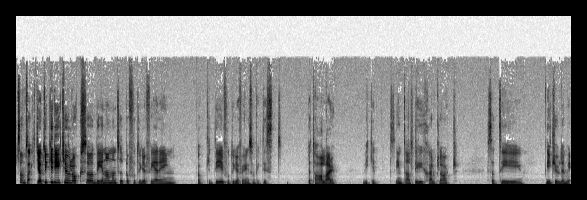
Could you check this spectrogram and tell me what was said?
Som sagt, jag tycker det är kul också. Det är en annan typ av fotografering. Och det är fotografering som faktiskt betalar. Vilket inte alltid självklart. Så att det, är, det är kul det med.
